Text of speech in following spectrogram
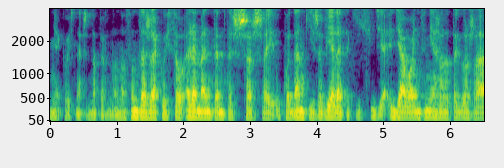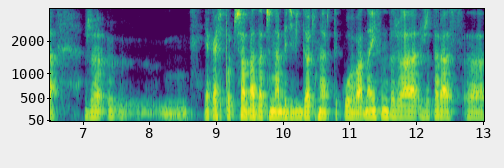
jakoś, znaczy na pewno, no sądzę, że jakoś są elementem też szerszej układanki, że wiele takich działań zmierza do tego, że, że jakaś potrzeba zaczyna być widoczna, artykułowana i sądzę, że, że teraz e,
